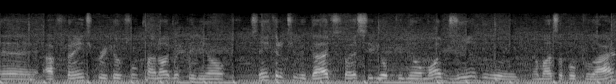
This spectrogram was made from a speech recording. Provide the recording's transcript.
é, à frente porque eu sou um canal de opinião sem criatividade, só vai seguir a opinião modinha do, da massa popular.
